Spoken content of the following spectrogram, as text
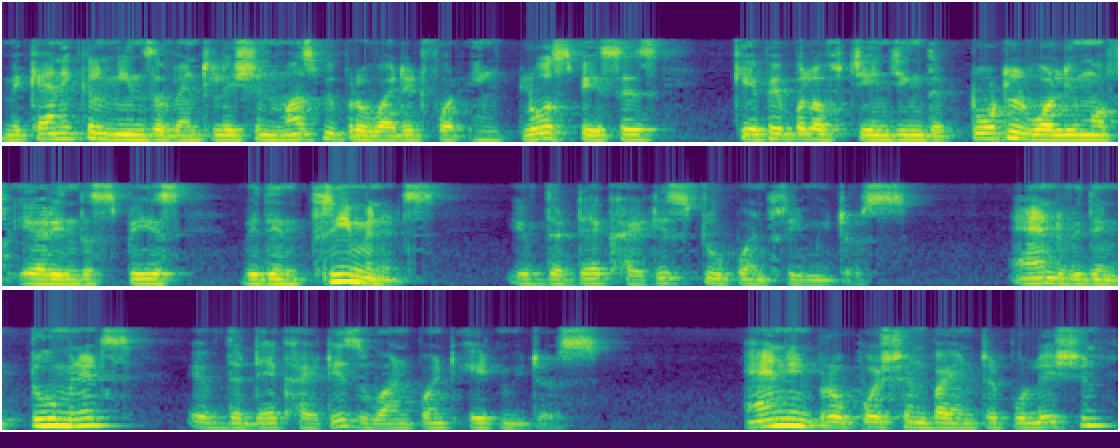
Mechanical means of ventilation must be provided for enclosed spaces capable of changing the total volume of air in the space within 3 minutes if the deck height is 2.3 meters and within 2 minutes if the deck height is 1.8 meters and in proportion by interpolation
